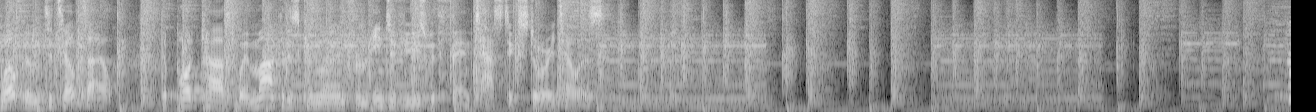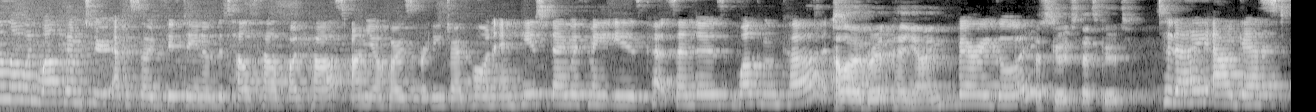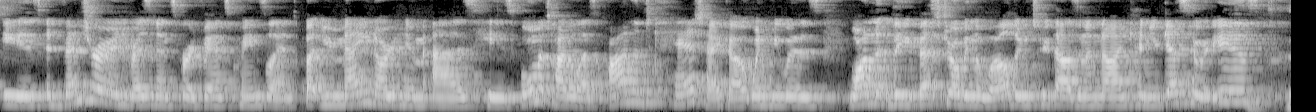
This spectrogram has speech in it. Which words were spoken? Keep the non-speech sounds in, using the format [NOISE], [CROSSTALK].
Welcome to Telltale, the podcast where marketers can learn from interviews with fantastic storytellers. Episode 15 of the Telltale podcast. I'm your host, Brittany Draghorn, and here today with me is Kurt Sanders. Welcome, Kurt. Hello, Britt. How you going? Very good. That's good. That's good. Today, our guest is adventurer in residence for Advanced Queensland, but you may know him as his former title as Island Caretaker when he was won the best job in the world in 2009. Can you guess who it is? [LAUGHS]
